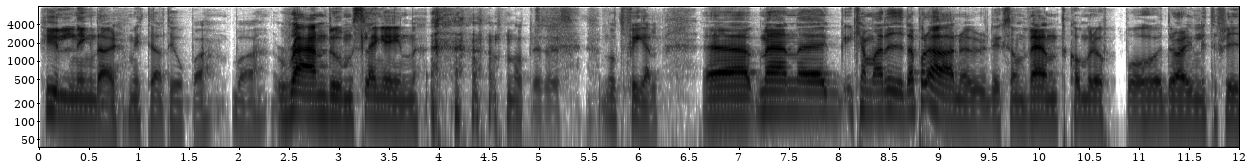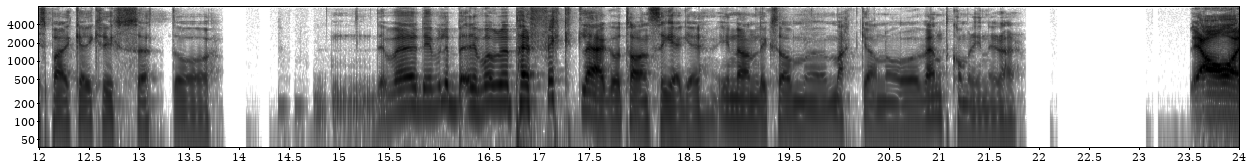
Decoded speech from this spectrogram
hyllning där, mitt i alltihopa. Bara random slänga in något, något fel. Eh, men eh, kan man rida på det här nu? Liksom Vänt kommer upp och drar in lite frisparkar i krysset och... Det var, det, väl, det var väl perfekt läge att ta en seger innan liksom eh, Mackan och Vänt kommer in i det här. Ja,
